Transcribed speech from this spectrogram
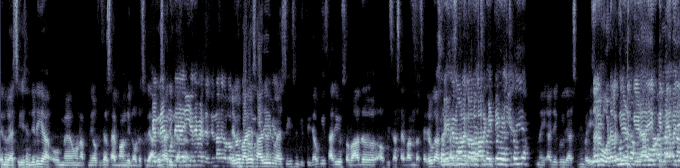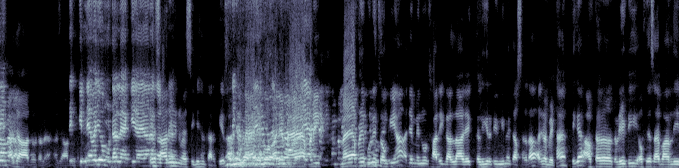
ਇਨਵੈਸਟੀਗੇਸ਼ਨ ਜਿਹੜੀ ਆ ਉਹ ਮੈਂ ਹੁਣ ਆਪਣੇ ਆਫੀਸਰ ਸਾਹਿਬਾਨ ਦੀ ਨੋਟਿਸ ਲਿਆ ਕੇ ਸਾਰੀ ਕਰ ਇਹਦੇ ਵਿੱਚ ਜਿਨ੍ਹਾਂ ਦੇ ਵੱਲੋਂ ਇਹਦੇ ਬਾਰੇ ਸਾਰੀ ਇਨਵੈਸਟੀਗੇਸ਼ਨ ਕੀਤੀ ਜਾਊਗੀ ਸਾਰੀ ਉਸ ਤੋਂ ਬਾਅਦ ਆਫੀਸਰ ਸਾਹਿਬਾਨ ਨੂੰ ਦੱਸਿਆ ਜਾਊਗਾ ਸਰ ਇਹਦੇ ਨਾਲ ਗੱਲਬਾਤ ਕੀਤੀ ਗਈ ਹੈ? ਨਹੀਂ ਅਜੇ ਕੋਈ ਰੈਸਟ ਨਹੀਂ ਸਰ ਪਈ ਹੋਟਲ ਕਿਹੜਾ ਹੈ ਕਿੰਨੇ ਵਜੇ? ਆਜ਼ਾਦ ਹੋਟਲ ਹੈ ਆਜ਼ਾਦ ਤੇ। ਕਿੰਨੇ ਵਜੇ ਉਹ ਮੁੰਡਾ ਲੈ ਕੇ ਆਇਆ ਇਹ ਸਾਰੀ ਇਨਵੈਸਟੀਗੇਸ਼ਨ ਕਰਕੇ ਨਾ। ਮੈਂ ਦੇਖੋ ਅਜੇ ਮੈਂ ਆਪਣੀ ਮੈਂ ਆਪਣੀ ਪੁਲਿਸ ਚੌਂਕੀ ਆ ਅਜੇ ਮੈਨੂੰ ਸਾਰੀ ਗੱਲ ਦਾ ਅਜੇ ਕਲੀਅਰਿਟੀ ਨਹੀਂ ਮੈਂ ਕਰ ਸਕਦਾ ਅਜੇ ਮੈਂ ਬੈਠਾ ਹਾਂ ਠੀਕ ਹੈ? ਆਫਟਰ ਕਲੀਅਰਿਟੀ ਆਫਿਸਰ ਸਾਹਿਬਾਨ ਦੀ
